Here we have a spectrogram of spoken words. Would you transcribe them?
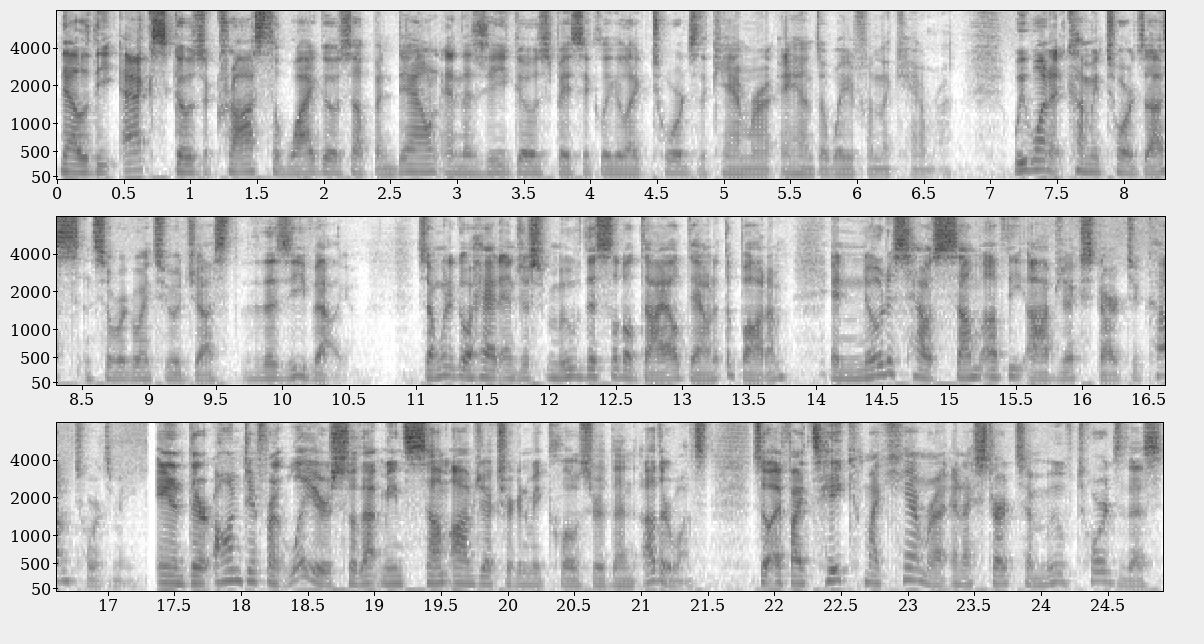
Now the X goes across, the Y goes up and down, and the Z goes basically like towards the camera and away from the camera. We want it coming towards us, and so we're going to adjust the Z value. So I'm going to go ahead and just move this little dial down at the bottom and notice how some of the objects start to come towards me. And they're on different layers, so that means some objects are going to be closer than other ones. So if I take my camera and I start to move towards this,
